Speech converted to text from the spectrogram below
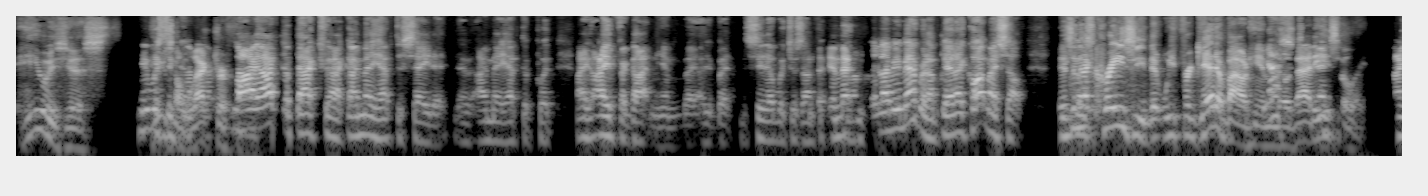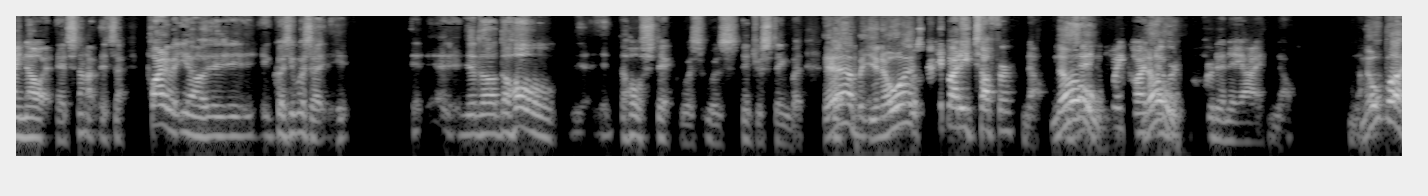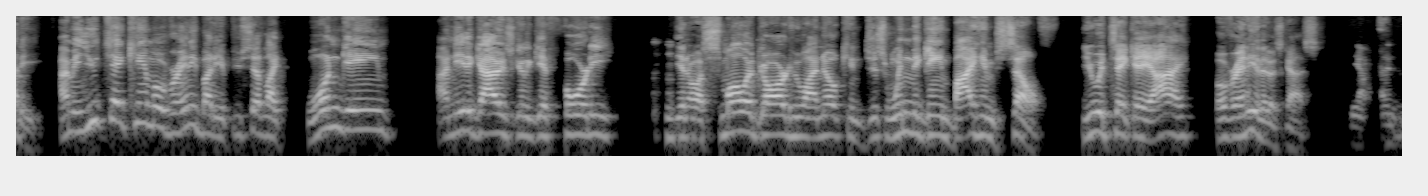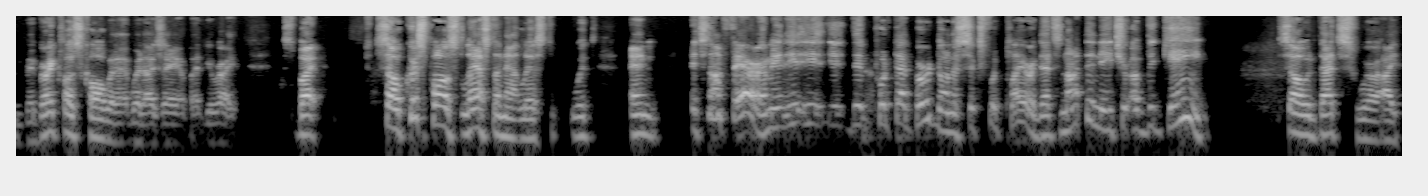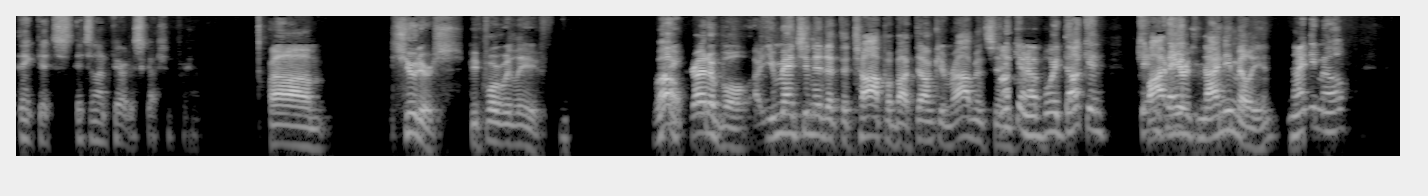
he was just he was, he was the guy. electrifying. I have to backtrack. I may have to say that. I may have to put. I, I had forgotten him, but, but see that which is unfair. And that- I'm glad I remembered. I'm glad I caught myself. Isn't because- that crazy that we forget about him Yes, though that and- easily? I know it. It's not. It's a part of it. You know, because he was a. He, the, the whole the whole stick was was interesting, but Yeah, but you know what? was anybody tougher? No. No, Was any point guard no. tougher than AI? No. Nobody. I mean, you take him over anybody if you said like one game, I need a guy who's going to get 40, mm-hmm. you know, a smaller guard who I know can just win the game by himself. You would take AI over any of those guys. Yeah, a very close call with with Isiah, but you're right. But so Chris Paul's last on that list with, and it's not fair. I mean, it, it, they put that burden on a six foot player. That's not the nature of the game. So that's where I think it's it's an unfair discussion for him. Um, shooters before we leave. Well, Incredible. You mentioned it at the top about Duncan Robinson. Duncan, our boy Duncan, Five paid years, 90 million. ninety mil.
